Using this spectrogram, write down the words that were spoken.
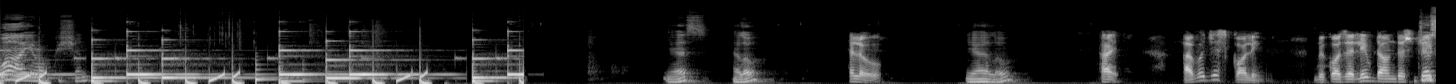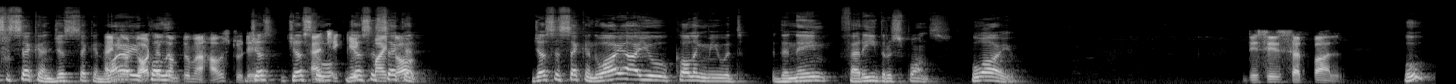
Why, Rob Christian? Yes. Hello. Hello. Yeah. Hello. Hi. I was just calling because I live down the street Just a second. Just a second. Why are you calling? come to my house today Just, just, a, just a second. dog. Just a second. Why are you calling me with the name Farid Responds? Who are you? This is Satpal. Who?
